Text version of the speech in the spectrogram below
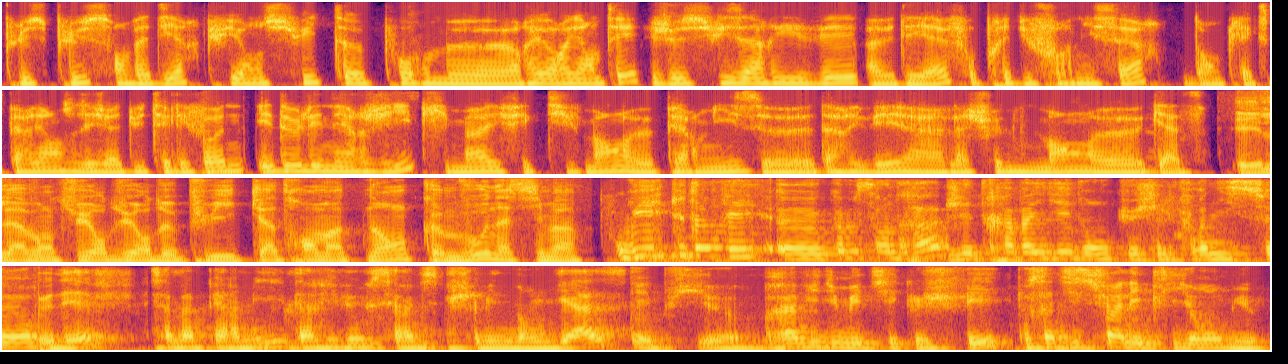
plus plus, on va dire. Puis ensuite, pour me réorienter, je suis arrivée à EDF auprès du fournisseur. Donc l'expérience déjà du téléphone et de l'énergie qui m'a effectivement euh, permise euh, d'arriver à l'acheminement euh, gaz. Et l'aventure dure depuis 4 ans maintenant, comme vous Nassima? Oui, tout à fait. Euh, comme Sandra, j'ai travaillé donc chez le fournisseur EDF. Ça m'a permis d'arriver au service du cheminement gaz et puis euh, ravi du métier que je fais pour satisfaire les clients au mieux.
